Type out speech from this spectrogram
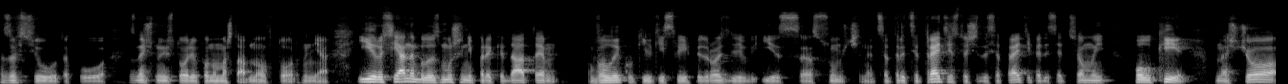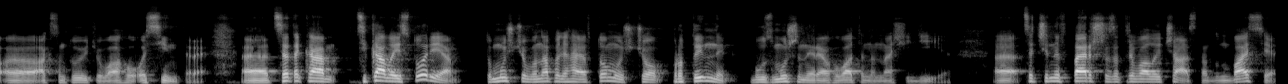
за всю таку значну історію повномасштабного вторгнення, і росіяни були змушені перекидати велику кількість своїх підрозділів із е, Сумщини. Це 33, 163, 57 полки, на що е, акцентують увагу осінтери. Е, це така цікава історія, тому що вона полягає в тому, що противник був змушений реагувати на наші дії. Е, це чи не вперше за тривалий час на Донбасі.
